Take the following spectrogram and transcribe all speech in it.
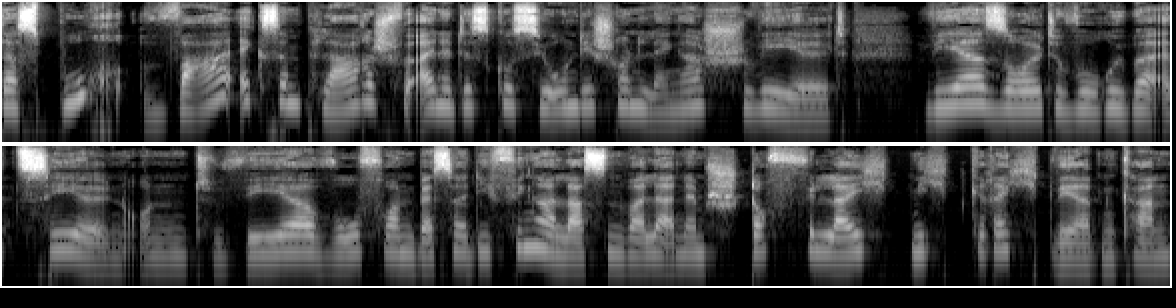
Das Buch war exemplarisch für eine Diskussion, die schon länger schwelt. Wer sollte worüber erzählen und wer wovon besser die Finger lassen, weil er an dem Stoff vielleicht nicht gerecht werden kann.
